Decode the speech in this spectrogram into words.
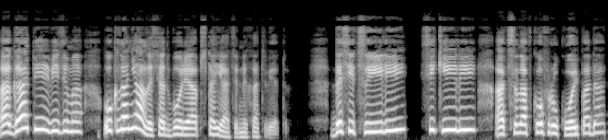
Агапия, видимо, уклонялась от более обстоятельных ответов. До Сицилии, Сикилии, от Соловков рукой подать.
